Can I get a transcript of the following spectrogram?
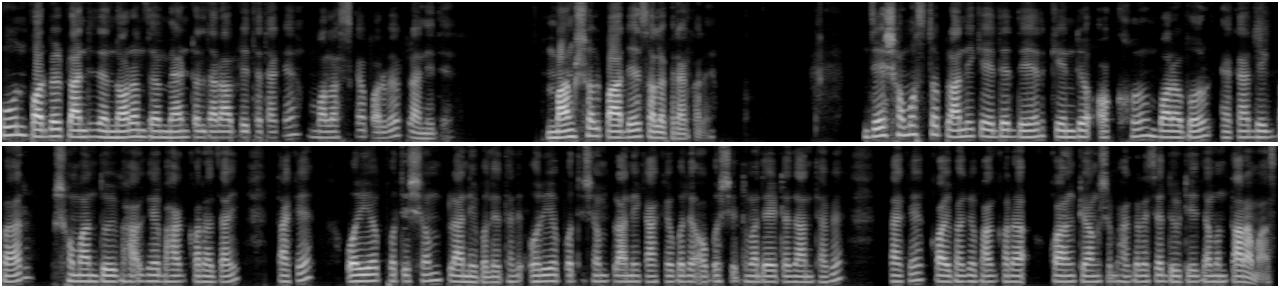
কোন পর্বের প্রাণীদের নরম দেহ ম্যান্টল দ্বারা আবৃত থাকে? মলাস্কা পর্বের প্রাণীদের। মাংসল পা দিয়ে চলাফেরা করে। যে সমস্ত প্রাণীকে এদের দেহের কেন্দ্রীয় অক্ষ, বরাবর একাধিকবার সমান দুই ভাগে ভাগ করা যায়, তাকে অরীয় প্রতিসম প্রাণী বলে। তাহলে অরীয় প্রতিসম প্রাণী কাকে বলে? অবশ্যই তোমাদের এটা জানতে হবে। তাকে কয় ভাগে ভাগ করা, কয়েকটি অংশে ভাগ করেছে দুইটি যেমন তারা মাছ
